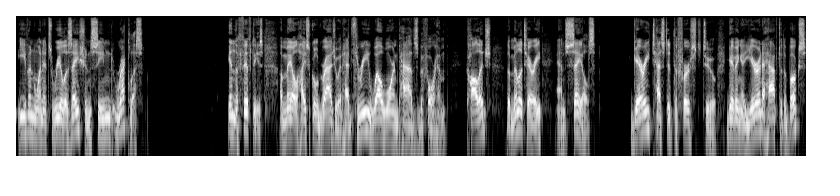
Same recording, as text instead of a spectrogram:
even when its realization seemed reckless. In the 50s, a male high school graduate had three well worn paths before him college, the military, and sales. Gary tested the first two, giving a year and a half to the books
